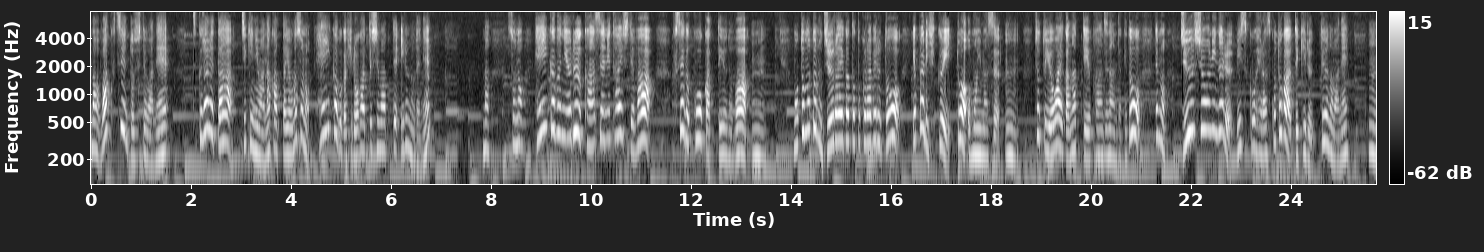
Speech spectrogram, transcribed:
まあワクチンとしてはね作られた時期にはなかったようなその変異株が広がってしまっているのでね。まあその変異株による感染に対しては防ぐ効果っていうのは、うん、もともとの従来型と比べるとやっぱり低いとは思います、うん、ちょっと弱いかなっていう感じなんだけどでも重症になるリスクを減らすことができるっていうのはね、うん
